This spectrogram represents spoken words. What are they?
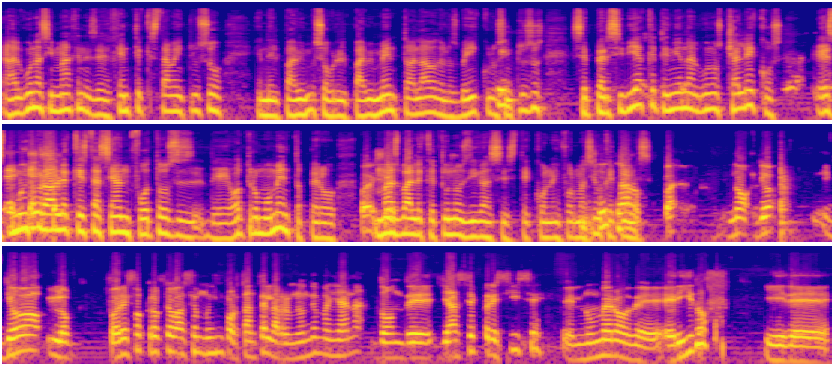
algunas imágenes de gente que estaba incluso en el sobre el pavimento al lado de los vehículos, incluso se percibía que tenían algunos chalecos. Es muy probable que estas sean fotos de otro momento, pero pues más vale que tú nos digas este con la información que tienes. No, yo yo lo por eso creo que va a ser muy importante la reunión de mañana, donde ya se precise el número de heridos y de,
